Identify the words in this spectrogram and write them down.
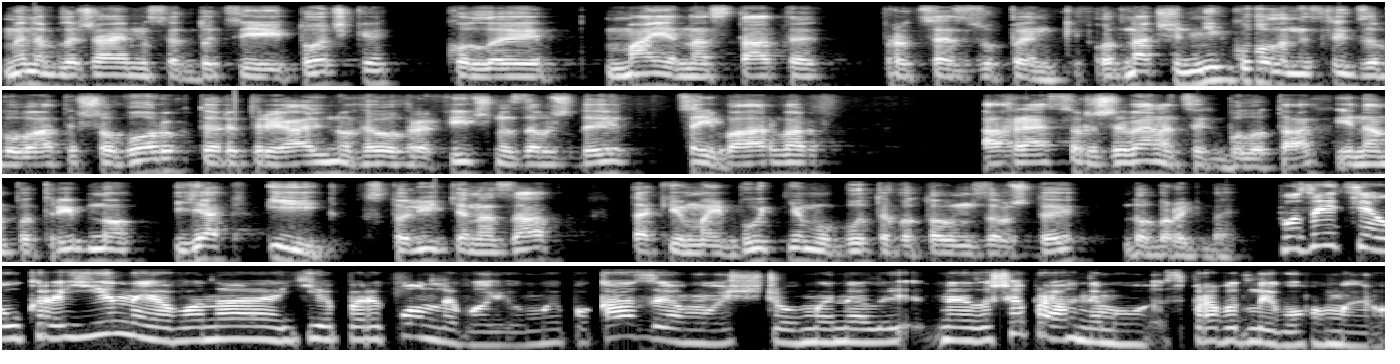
ми наближаємося до цієї точки, коли має настати процес зупинки. Одначе ніколи не слід забувати, що ворог територіально, географічно завжди цей варвар, агресор живе на цих болотах, і нам потрібно, як і століття назад, так і в майбутньому бути готовим завжди до боротьби. Позиція України вона є переконливою. Ми показуємо, що ми не ли- не лише прагнемо справедливого миру.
